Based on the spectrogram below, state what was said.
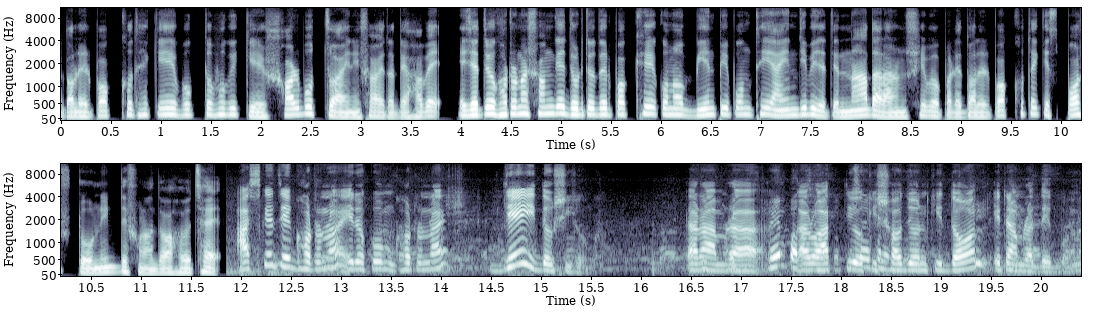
দলের পক্ষ থেকে ভুক্তভোগীকে সর্বোচ্চ আইনি সহায়তা দেওয়া হবে। এই জাতীয় ঘটনার সঙ্গে জড়িতদের পক্ষে কোনো বিএনপিপন্থী আইনজীবী যাতে না দাঁড়ান সে ব্যাপারে দলের পক্ষ থেকে স্পষ্ট নির্দেশনা দেওয়া হয়েছে। আজকে যে ঘটনা, এরকম ঘটনায় যেই দোষী হোক, তারা আমরা কারও আত্মীয় কি স্বজন কি দল, এটা আমরা দেখব না।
